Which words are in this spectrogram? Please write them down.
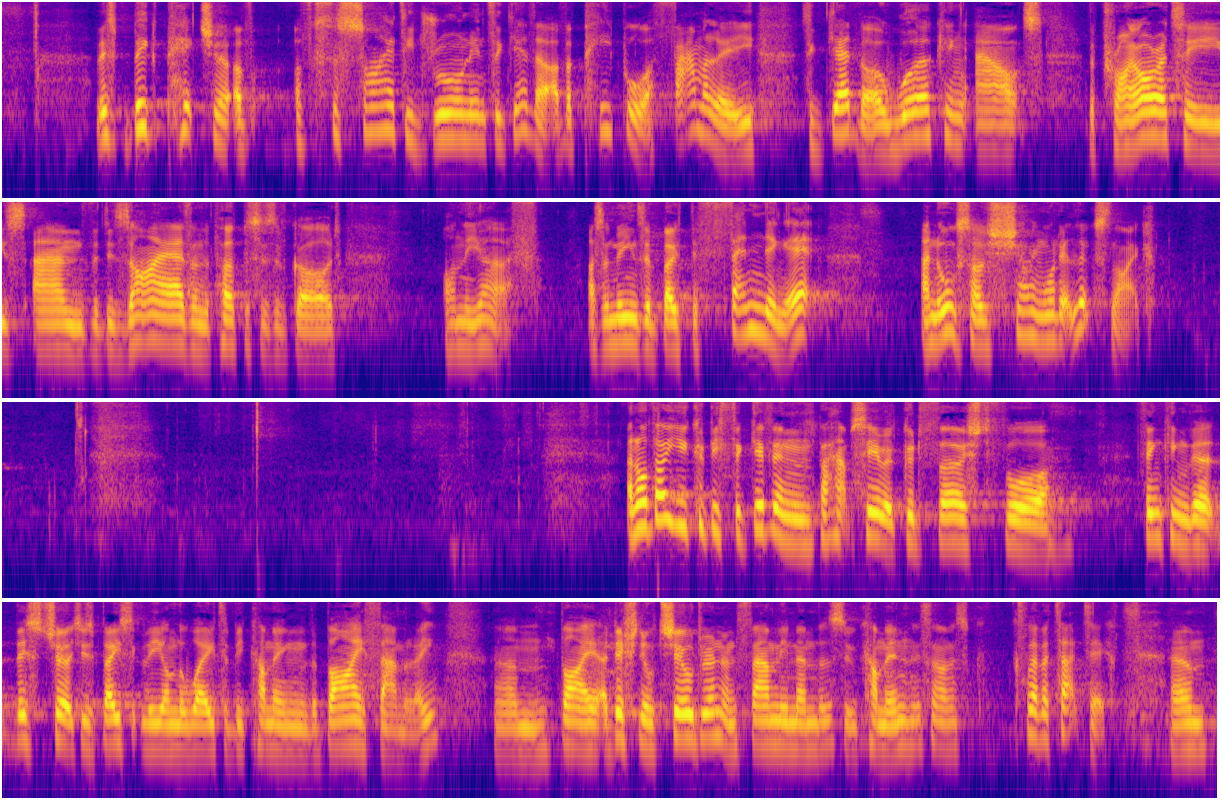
this big picture of, of society drawn in together, of a people, a family together working out the priorities and the desires and the purposes of God on the earth as a means of both defending it and also showing what it looks like. And although you could be forgiven, perhaps here at Good First, for thinking that this church is basically on the way to becoming the By family um, by additional children and family members who come in. It's a clever tactic. Um,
